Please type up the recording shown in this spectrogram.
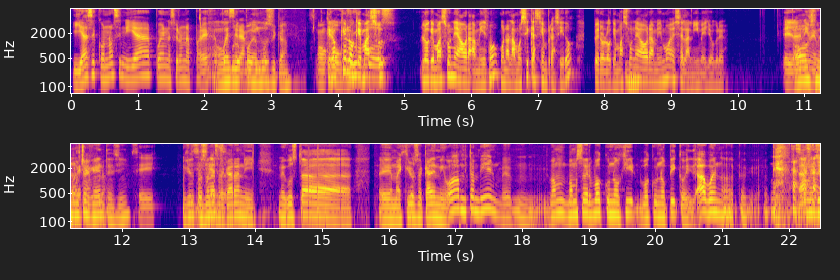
Y ya se conocen y ya pueden hacer una pareja, un puede ser grupo de amigos. música. o- Creo o que lo que más grupos. Lo que más une ahora mismo, bueno, la música siempre ha sido, pero lo que más une ahora mismo es el anime, yo creo. El Oh, anime, sí, por mucha ejemplo. gente, sí. Sí. Muchas Sí, personas cierto. agarran y me gusta eh, My Heroes Academy. Oh, a mí también. eh, mm, vamos, vamos a ver Boku no Hero, Boku no Pico. Y, ah, bueno. Ah, Sí,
